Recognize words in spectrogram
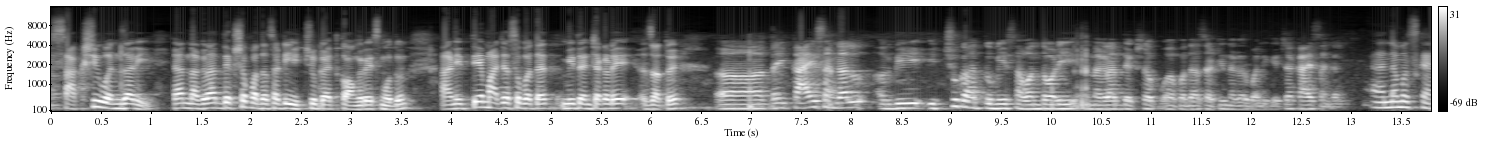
साक्षी वंजारी या नगराध्यक्ष पदासाठी इच्छुक आहेत काँग्रेसमधून आणि ते माझ्यासोबत आहेत. मी त्यांच्याकडे जातोय. आहे ताई काय सांगाल? अगदी इच्छुक आहात तुम्ही सावंतवाडी नगराध्यक्ष प- पदासाठी नगरपालिकेच्या. काय सांगाल? नमस्कार.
